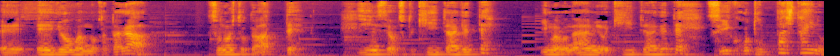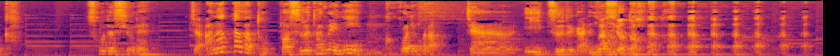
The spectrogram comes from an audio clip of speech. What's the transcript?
えー営業マンの方が、その人と会って、人生をちょっと聞いてあげて、今の悩みを聞いてあげて、次ここ突破したいのか。そうですよね。じゃああなたが突破するために、うんここにほら、じゃーん、いいツールがありますよと。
